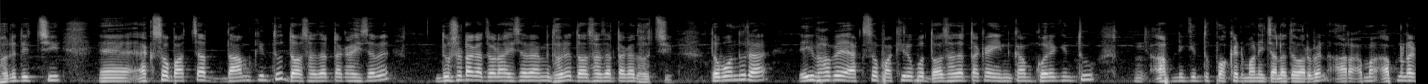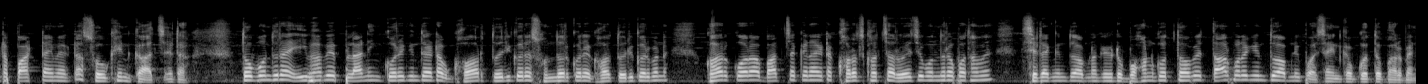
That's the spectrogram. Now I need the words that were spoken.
ধরে দিচ্ছি একশো বাচ্চার দাম কিন্তু দশ হাজার টাকা হিসাবে, দুশো টাকা জোড়া হিসাবে আমি ধরে দশ হাজার টাকা ধরছি। তো বন্ধুরা এইভাবে একশো পাখির ওপর দশ হাজার টাকা ইনকাম করে কিন্তু আপনি কিন্তু পকেট মানি চালাতে পারবেন। আর আপনার একটা পার্ট টাইম একটা শৌখিন কাজ এটা। তো বন্ধুরা, এইভাবে প্ল্যানিং করে কিন্তু একটা ঘর তৈরি করে, সুন্দর করে ঘর তৈরি করবেন। ঘর করা, বাচ্চা কেনার একটা খরচ খরচা রয়েছে বন্ধুরা প্রথমে। সেটা কিন্তু আপনাকে একটু বহন করতে হবে। তারপরে কিন্তু আপনি পয়সা ইনকাম করতে পারবেন।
